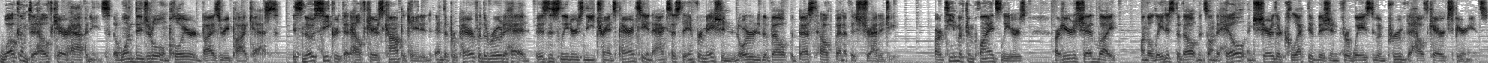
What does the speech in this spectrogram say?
Welcome to Healthcare Happenings, a One Digital employer advisory podcast. It's no secret that healthcare is complicated, and to prepare for the road ahead, business leaders need transparency and access to information in order to develop the best health benefit strategy. Our team of compliance leaders are here to shed light on the latest developments on the Hill and share their collective vision for ways to improve the healthcare experience.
